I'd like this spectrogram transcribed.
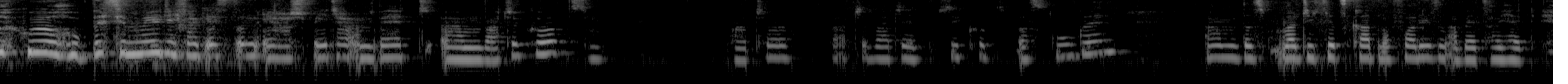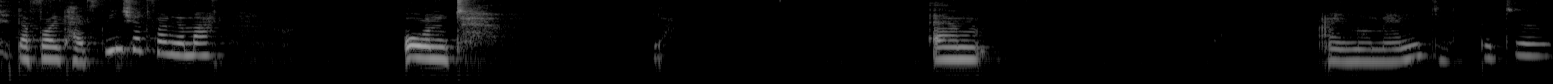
ich bin auch ein bisschen müde. Ich war gestern eher später im Bett. Ähm, warte kurz. Warte, warte, warte. Jetzt muss ich kurz was googeln. Ähm, das wollte ich jetzt gerade noch vorlesen, aber jetzt habe ich halt davor kein Screenshot von gemacht. Und ja. Ähm, einen Moment, bitte.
